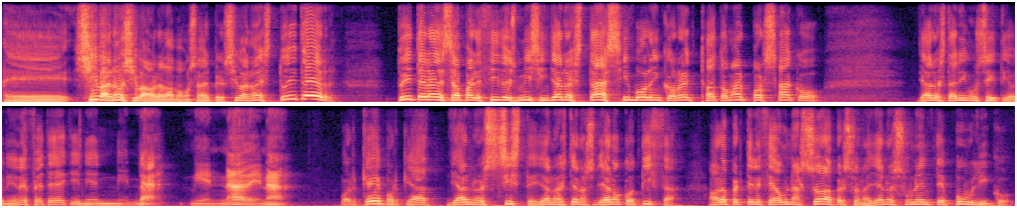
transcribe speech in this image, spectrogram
eh, Shiba no, Shiba ahora la vamos a ver, pero Shiba no es Twitter. Twitter ha desaparecido, es missing, ya no está, símbolo incorrecto, a tomar por saco. Ya no está en ningún sitio, ni en FTX, ni en ni nada, ni en nada de nada. ¿Por qué? Porque ya, no existe, ya no, ya, no, ya no cotiza. Ahora pertenece a una sola persona, ya no es un ente público.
